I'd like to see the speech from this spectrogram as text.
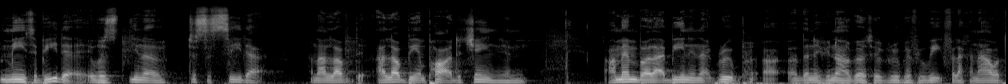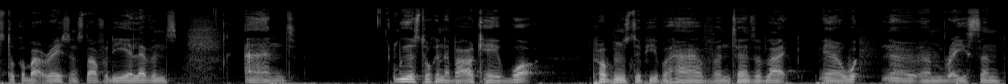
me to be there. It was you know just to see that, and I loved it. I love being part of the change, and I remember like being in that group. Uh, I don't know if you know, I go to a group every week for like an hour to talk about race and stuff with the year 11s, and we was talking about okay, what problems do people have in terms of like you know what you know um, race and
